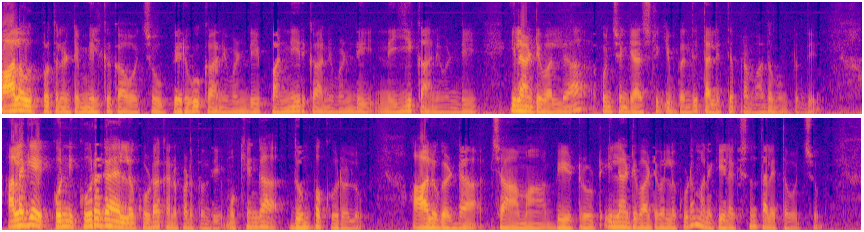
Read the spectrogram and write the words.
పాల ఉత్పత్తులు అంటే మిల్క్ కావచ్చు పెరుగు కానివ్వండి పన్నీర్ కానివ్వండి నెయ్యి కానివ్వండి ఇలాంటి వల్ల కొంచెం గ్యాస్ట్రిక్ ఇబ్బంది తలెత్తే ప్రమాదం ఉంటుంది. అలాగే కొన్ని కూరగాయల్లో కూడా కనపడుతుంది. ముఖ్యంగా దుంప కూరలు. ఆలుగడ్డ చామ బీట్రూట్ ఇలాంటి వాటి వల్ల కూడా మనకి ఈ లక్షణం తలెత్తవచ్చు.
